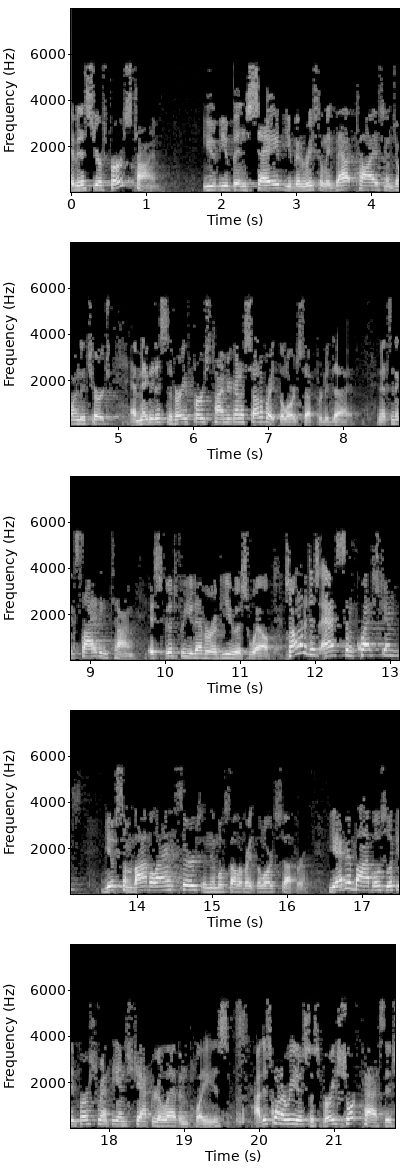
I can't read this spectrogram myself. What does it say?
Maybe this is your first time. You, you've been saved, you've been recently baptized and joined the church, and maybe this is the very first time you're going to celebrate the Lord's Supper today. And it's an exciting time. It's good for you to have a review as well. So I want to just ask some questions, give some Bible answers, and then we'll celebrate the Lord's Supper. If you have your Bibles, look in 1 Corinthians chapter 11, please. I just want to read us this very short passage,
